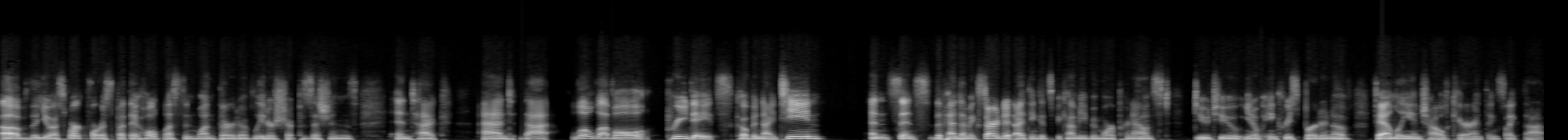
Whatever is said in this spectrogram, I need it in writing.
of the US workforce, but they hold less than one third of leadership positions in tech. And that low level predates COVID 19. And since the pandemic started, I think it's become even more pronounced due to, you know, increased burden of family and childcare and things like that.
